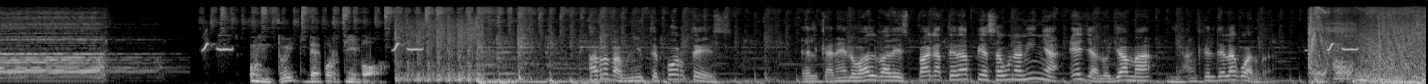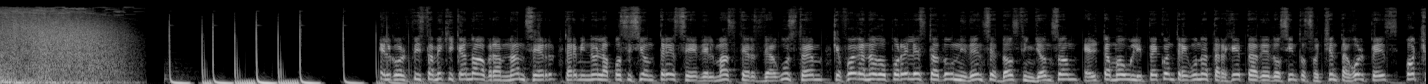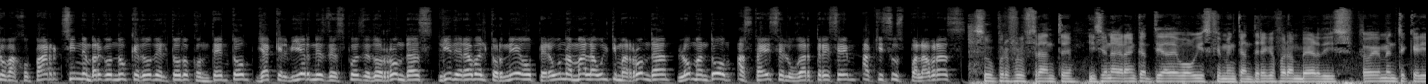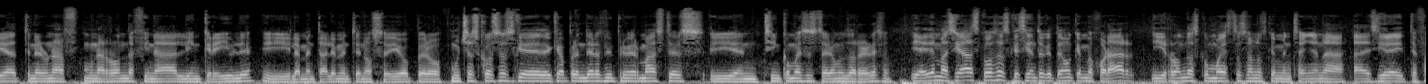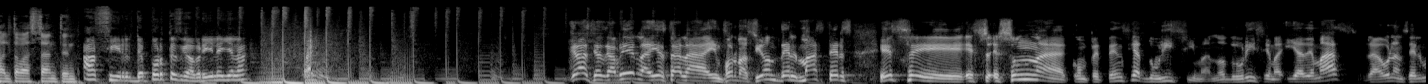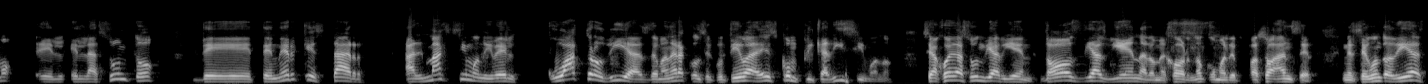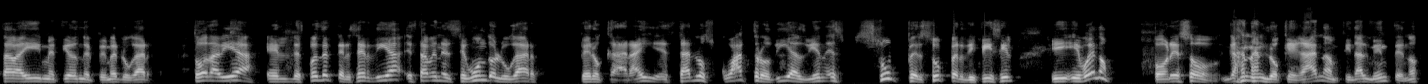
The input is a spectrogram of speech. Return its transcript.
Un tuit deportivo arroba Unip Deportes. El Canelo Álvarez paga terapias a una niña. Ella lo llama mi ángel de la guarda. El golfista mexicano Abraham Nancer terminó en la posición 13 del Masters de Augusta, que fue ganado por el estadounidense Dustin Johnson. El tamaulipeco entregó una tarjeta de 280 golpes, 8 bajo par. Sin embargo, no quedó del todo contento, ya que el viernes, después de dos rondas, lideraba el torneo, pero una mala última ronda lo mandó hasta ese lugar 13. Aquí sus palabras. Súper frustrante. Hice una gran cantidad de bogies que me encantaría que fueran verdis. Obviamente quería tener una, una ronda final increíble y lamentablemente no se dio, pero muchas cosas que, de que aprender, es mi primer Masters y en cinco meses estaremos de regreso. Y hay demasiadas cosas que siento que tengo que mejorar y rondas como estas son los que me enseñan a, a decir, hey, te falta bastante. Así, Deportes Gabriel Ayala. Gracias, Gabriel. Ahí está la información del Masters. Es, eh, es, es, una competencia durísima, ¿no? Durísima. Y además, Raúl Anselmo, el, el asunto de tener que estar al máximo nivel cuatro días de manera consecutiva es complicadísimo, ¿no? O sea, juegas un día bien, dos días bien a lo mejor, ¿no? Como le pasó a Anser. En el segundo día estaba ahí metido en el primer lugar. Todavía, el, después del tercer día, estaba en el segundo lugar. Pero caray, estar los cuatro días bien es súper, súper difícil. Y, y, bueno, por eso ganan lo que ganan finalmente, ¿no?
